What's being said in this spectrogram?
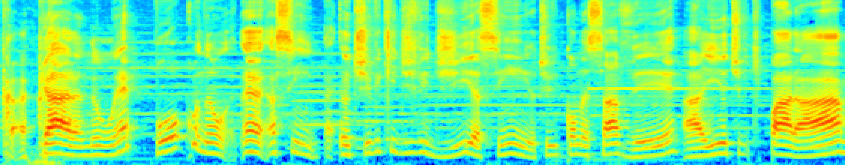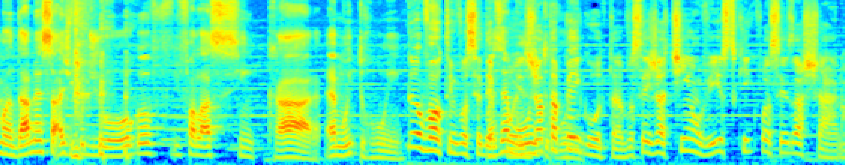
cara. Cara, não é pouco, não. É, assim, eu tive que dividir, assim, eu tive que começar a ver, aí eu tive que parar, mandar mensagem pro Diogo e falar assim, cara, é muito ruim. Eu volto em você Mas depois. é muito JP ruim. Guta, vocês já tinham visto, o que, que vocês acharam?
